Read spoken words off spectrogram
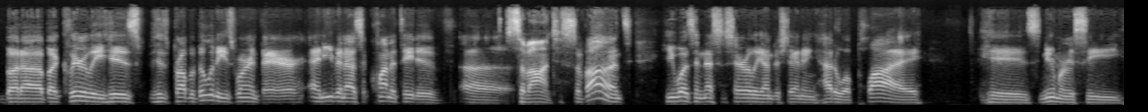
But uh but clearly his his probabilities weren't there. And even as a quantitative uh savant. savant he wasn't necessarily understanding how to apply his numeracy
